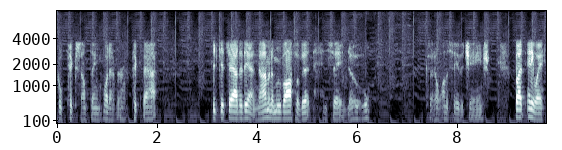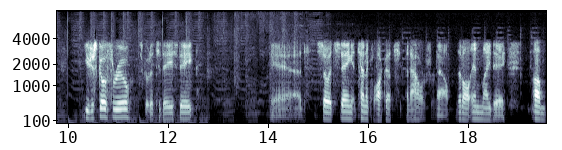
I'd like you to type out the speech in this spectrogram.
go pick something, whatever, pick that, it gets added in. Now I'm going to move off of it and say no, because I don't want to save the change. But anyway, you just go through, let's go to today's date. And so it's saying at 10 o'clock, that's an hour for now, that I'll end my day. Um,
